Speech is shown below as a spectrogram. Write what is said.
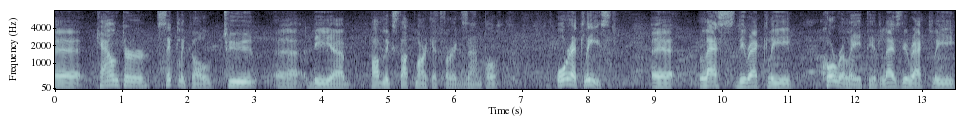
uh, counter-cyclical to uh, the uh, public stock market, for example, or at least uh, less directly correlated, less directly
